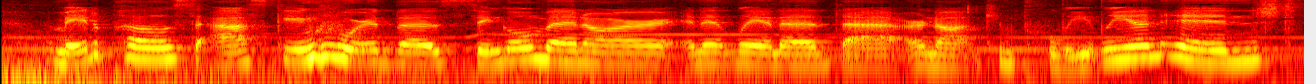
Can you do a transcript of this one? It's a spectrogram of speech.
I made a post asking where the single men are in Atlanta that are not completely unhinged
